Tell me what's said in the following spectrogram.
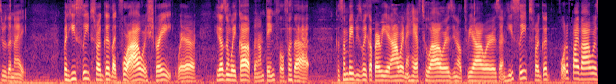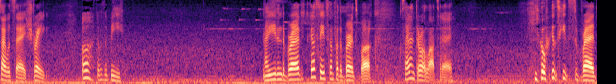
Through the night. But he sleeps for a good like four hours straight where he doesn't wake up. And I'm thankful for that. Because some babies wake up every an hour and a half, two hours, you know, three hours. And he sleeps for a good four to five hours, I would say, straight. Oh, there was a bee. Now you eating the bread? You gotta save some for the birds, Buck. Because I didn't throw a lot today. He always eats the bread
